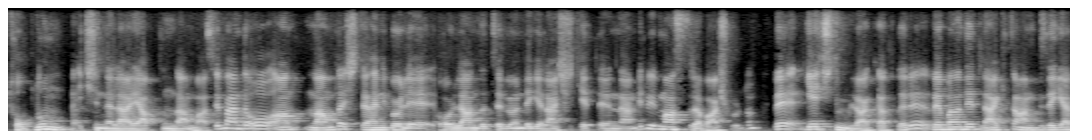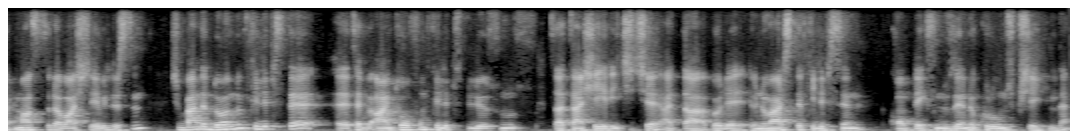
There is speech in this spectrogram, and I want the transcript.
toplum için neler yaptığından bahsediyor. Ben de o anlamda işte hani böyle Hollanda tabii önde gelen şirketlerinden biri bir master'a başvurdum ve geçtim mülakatları ve bana dediler ki tamam bize gel master'a başlayabilirsin. Şimdi ben de döndüm Philips'te e, tabii Eindhoven Philips biliyorsunuz zaten şehir iç içe hatta böyle üniversite Philips'in kompleksinin üzerine kurulmuş bir şekilde.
